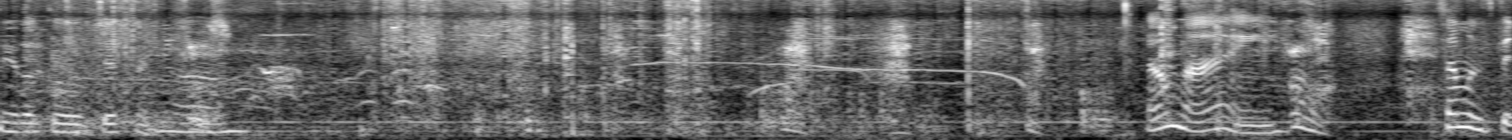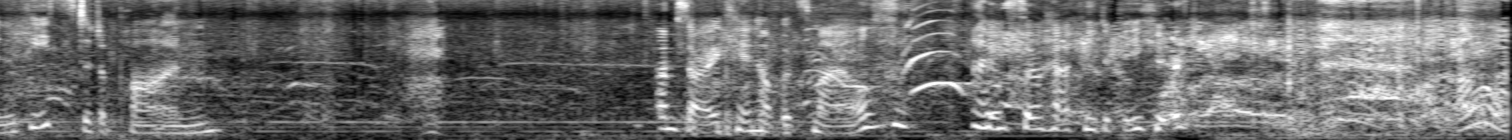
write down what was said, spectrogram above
They look a little different now. Oh my. Someone's been feasted upon. I'm sorry, I can't help but smile. I'm so happy to be here. Oh.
